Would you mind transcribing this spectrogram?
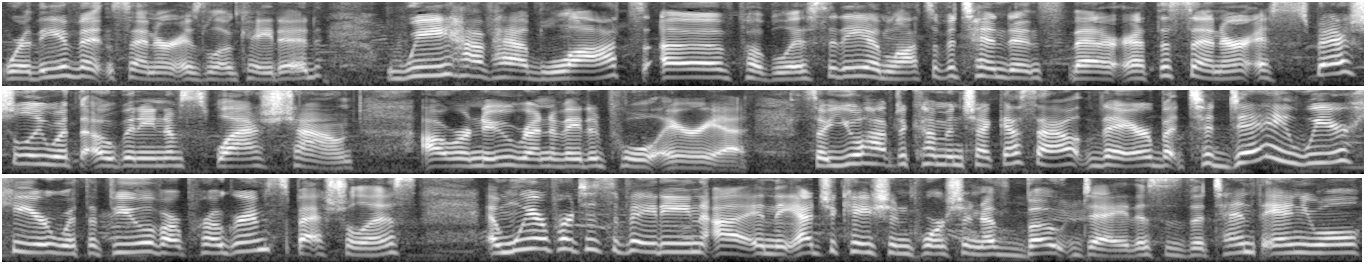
where the event center is located. We have had lots of publicity and lots of attendance that are at the center, especially with the opening of Splash Town, our new renovated pool area. So you'll have to come and check us out there. But today we are here with a few of our program specialists and we are participating uh, in the education portion of Boat Day. This is the 10th annual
